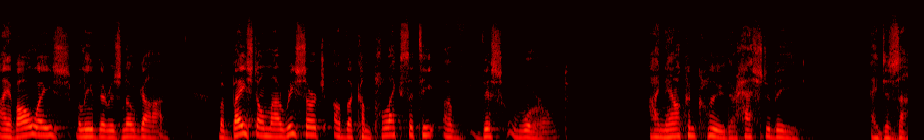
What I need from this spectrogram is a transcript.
I have always believed there is no God, but based on my research of the complexity of this world, I now conclude there has to be a designer.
